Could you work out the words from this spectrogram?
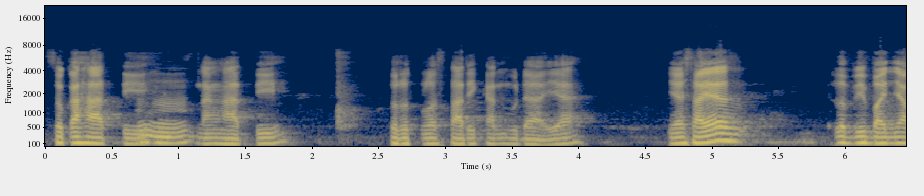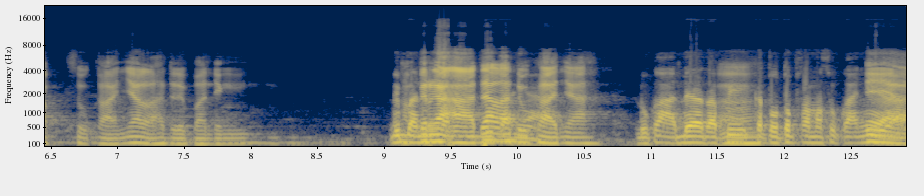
suka hati, Mhm. senang hati, turut melestarikan budaya. Ya saya lebih banyak sukanya lah dibanding hampir Dibandingkan nggak ada lah dukanya. Duka ada tapi Ah. ketutup sama sukanya Iya, ya.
